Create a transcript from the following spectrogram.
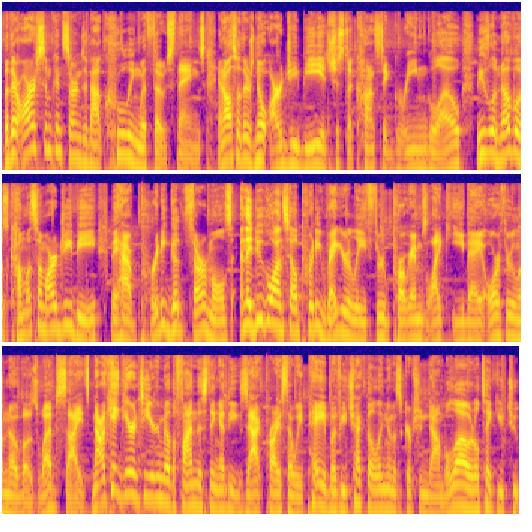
but there are some concerns about cooling with those things. And also there's no RGB, it's just a constant green glow. These Lenovo's come with some RGB, they have pretty good thermals, and they do go on sale pretty regularly through programs like eBay or through Lenovo's websites. Now I can't guarantee you're gonna be able to find this thing at the exact price that we paid, but if you check the link in the description down below, it'll take you to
